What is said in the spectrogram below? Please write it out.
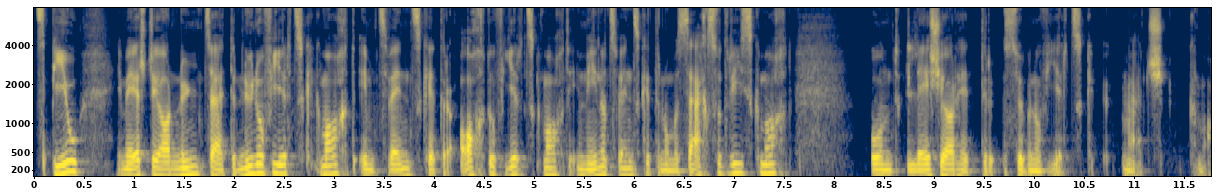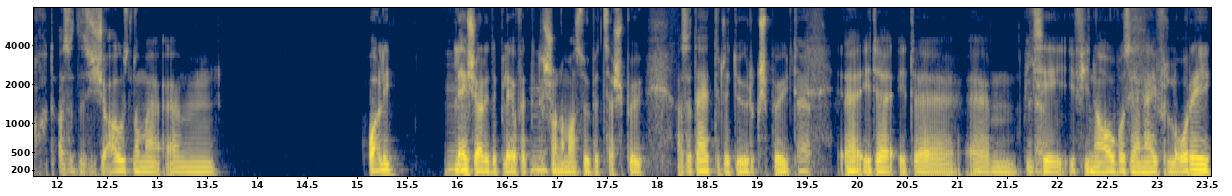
Das Biel im ersten Jahr 19 hat er 49 gemacht, im 20 hat er 48 gemacht, im 21 hat er nur 36 gemacht und letztes Jahr hat er 47 Match gemacht. Also das ist alles nur ähm, Quali. Mhm. Letztes Jahr in der Playoff hat er schon nochmal 17 Spiele. Also da hat er durchgespielt Ja. äh, in der, in der ähm, bis im Finale, wo sie einen verloren haben.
